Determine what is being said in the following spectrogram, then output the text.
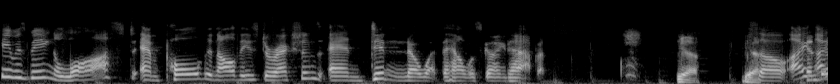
he was being lost and pulled in all these directions and didn't know what the hell was going to happen. Yeah. Yeah. So I, I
